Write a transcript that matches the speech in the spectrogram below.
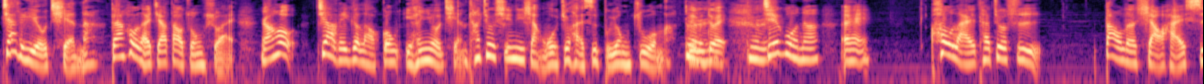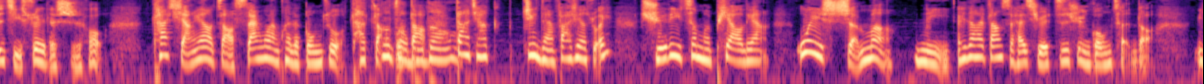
家里有钱呐，但后来家道中衰，然后嫁了一个老公也很有钱，她就心里想，我就还是不用做嘛，对不对？结果呢，哎，后来她就是到了小孩十几岁的时候，她想要找三万块的工作，她找不到。大家竟然发现说，哎，学历这么漂亮，为什么你？哎，他当时还学资讯工程的。你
